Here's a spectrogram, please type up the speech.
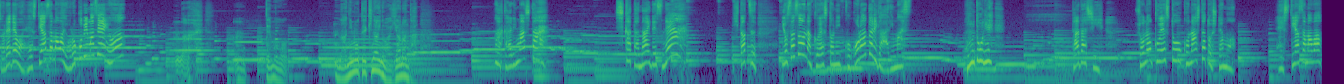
それではヘスティア様は喜びませんよ。でも何もできないのは嫌なんだ。わかりました。仕方ないですね。一つ良さそうなクエストに心当たりがあります。本当に？ただしそのクエストをこなしたとしてもヘスティア様は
